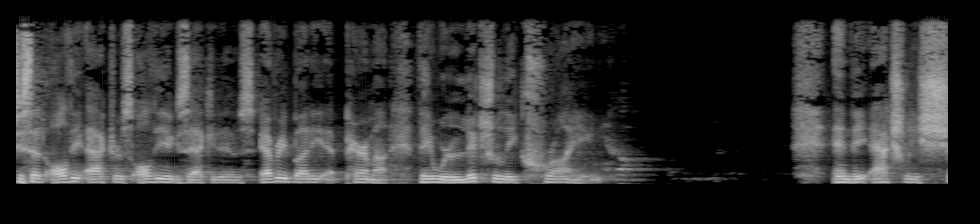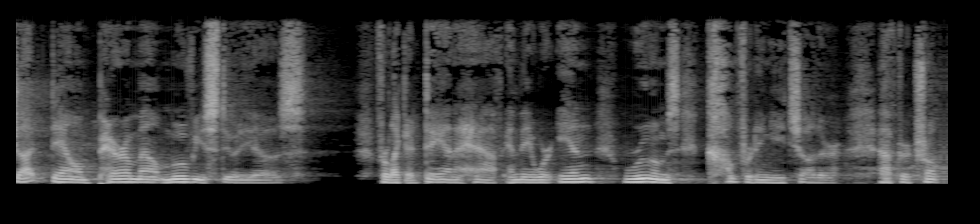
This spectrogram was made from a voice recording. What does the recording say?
She said all the actors, all the executives, everybody at Paramount, they were literally crying. And they actually shut down Paramount movie studios for like a day and a half, and they were in rooms comforting each other after Trump.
